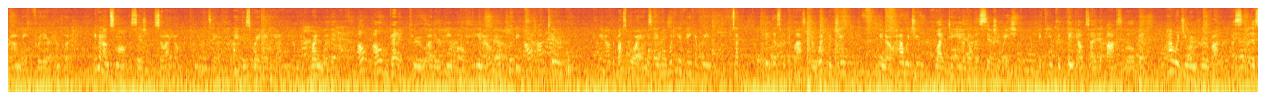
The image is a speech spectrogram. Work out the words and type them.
around me for their input, even on small decisions. So I don't come in and say, I have this great idea, I think I'm going to run with it. I'll, I'll vet it through other people, you know, including I'll talk to, you know, the busboy and say, well, what do you think if we the, did this with the glasses, what would you you know, how would you like to handle this situation? If you could think outside the box a little bit, how would you improve on a this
